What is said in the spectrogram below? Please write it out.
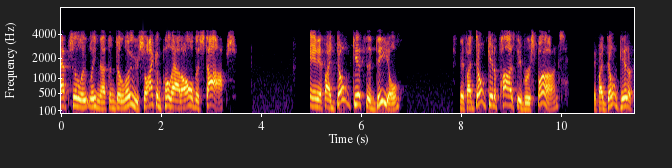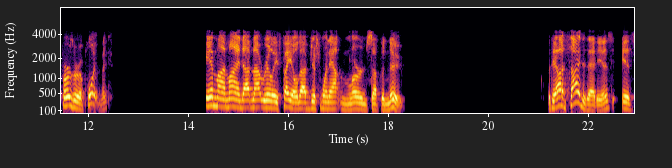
absolutely nothing to lose. So I can pull out all the stops. And if I don't get the deal, if I don't get a positive response, if I don't get a further appointment, in my mind, I've not really failed. I've just went out and learned something new. But the odd side of that is, is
